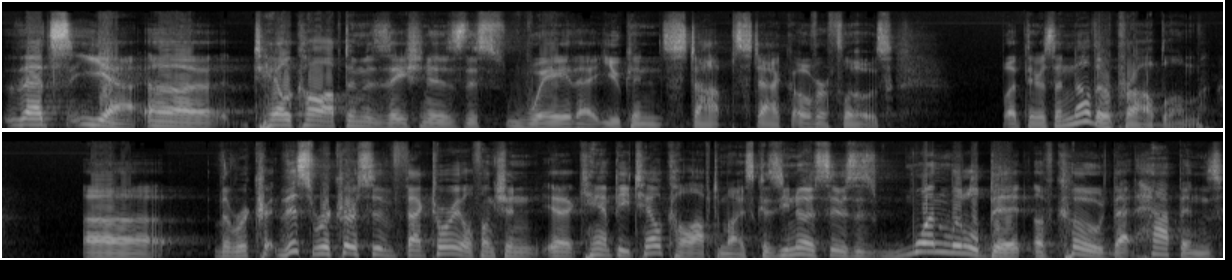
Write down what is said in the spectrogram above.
that's, yeah, uh, tail call optimization is this way that you can stop stack overflows. But there's another problem. Uh, recur this recursive factorial function uh, can't be tail call optimized because you notice there's this one little bit of code that happens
